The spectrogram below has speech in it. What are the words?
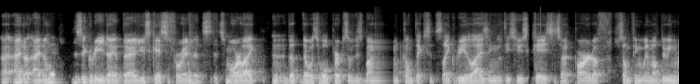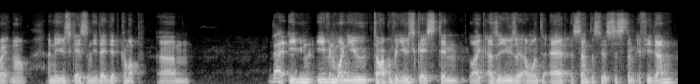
I, I, don't I don't disagree that there are use cases for it. It's it's more like uh, that that was the whole purpose of this bound context. It's like realizing that these use cases are part of something we're not doing right now. And the use case indeed they did come up. Um, that uh, even even when you talk of a use case tim like as a user i want to add a sentence to a system. If you then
